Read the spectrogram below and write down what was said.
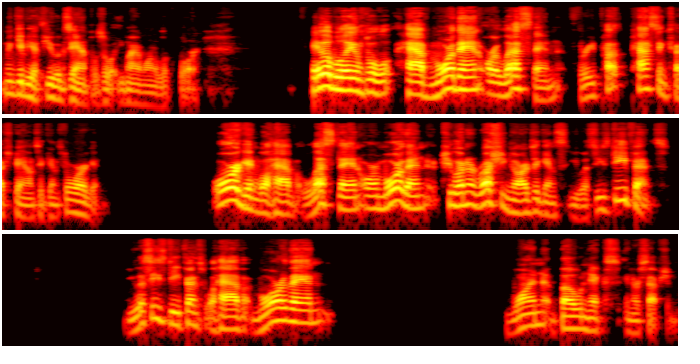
Let me give you a few examples of what you might want to look for. Caleb Williams will have more than or less than three passing touchdowns against Oregon. Oregon will have less than or more than 200 rushing yards against USC's defense. USC's defense will have more than one Bo Nix interception.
